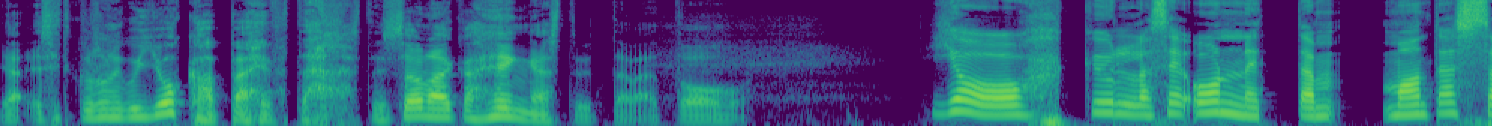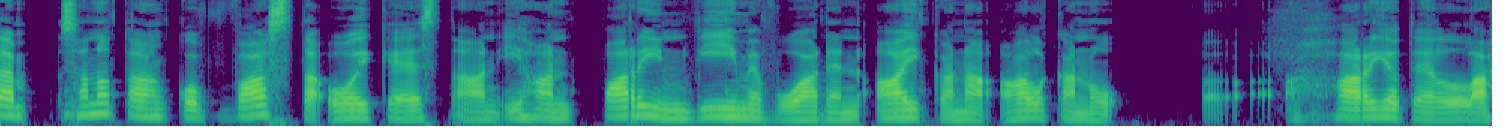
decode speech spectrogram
Ja sitten kun se on niin joka päivä tällaista, niin se on aika hengästyttävää touhua. Joo, kyllä se on, että mä oon tässä, sanotaanko vasta oikeastaan ihan parin viime vuoden aikana alkanut äh, harjoitella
